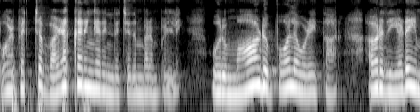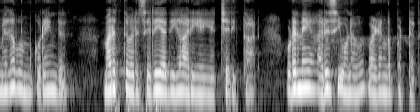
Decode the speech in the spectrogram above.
புகழ்பெற்ற வழக்கறிஞர் இந்த சிதம்பரம் பிள்ளை. ஒரு மாடு போல உழைத்தார். அவரது எடை மிகவும் குறைந்தது. மருத்துவர் சிறை அதிகாரியை எச்சரித்தார். உடனே அரிசி உணவு வழங்கப்பட்டது.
